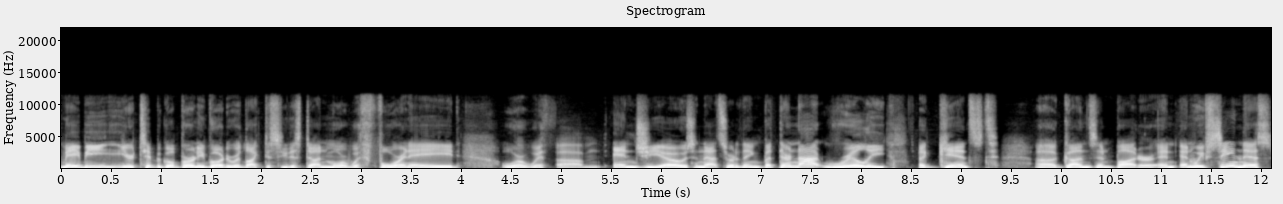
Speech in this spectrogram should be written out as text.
Maybe your typical Bernie voter would like to see this done more with foreign aid or with um, NGOs and that sort of thing, but they're not really against uh, guns and butter. And, and we've seen this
